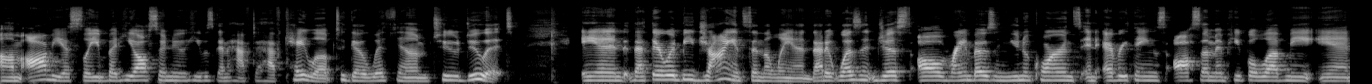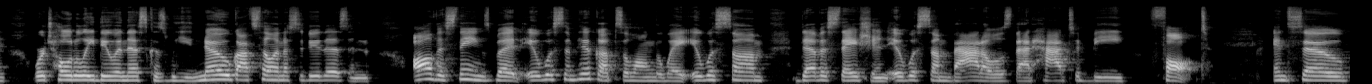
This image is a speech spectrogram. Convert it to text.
um, obviously, but he also knew he was going to have to have Caleb to go with him to do it. And that there would be giants in the land, that it wasn't just all rainbows and unicorns and everything's awesome and people love me and we're totally doing this because we know God's telling us to do this and all these things, but it was some hiccups along the way. It was some devastation. It was some battles that had to be fought. And so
